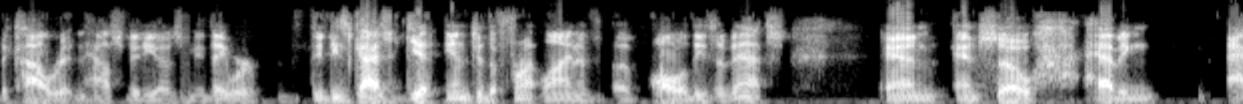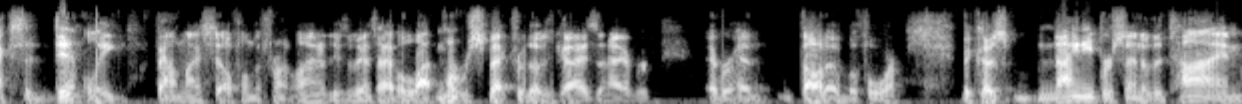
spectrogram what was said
the Kyle Rittenhouse videos. I mean, they were these guys get into the front line of, of all of these events, and and so having accidentally found myself on the front line of these events, I have a lot more respect for those guys than I ever ever had thought of before, because ninety percent of the time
